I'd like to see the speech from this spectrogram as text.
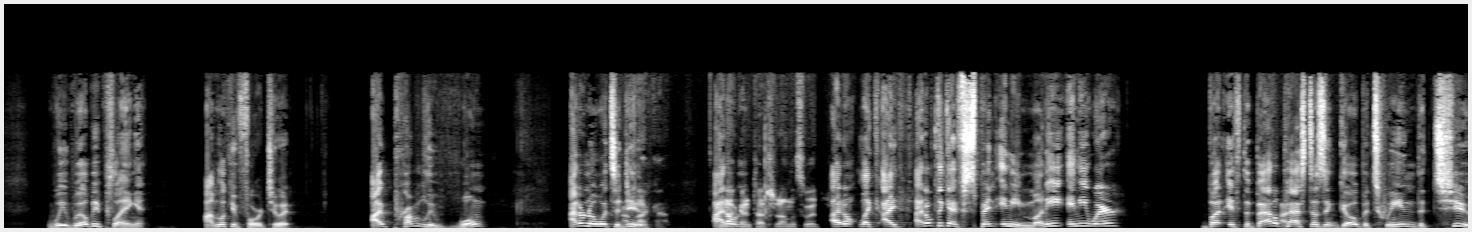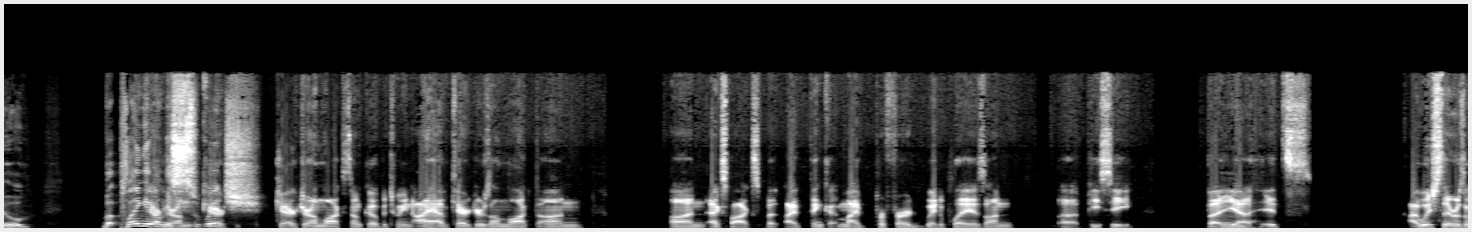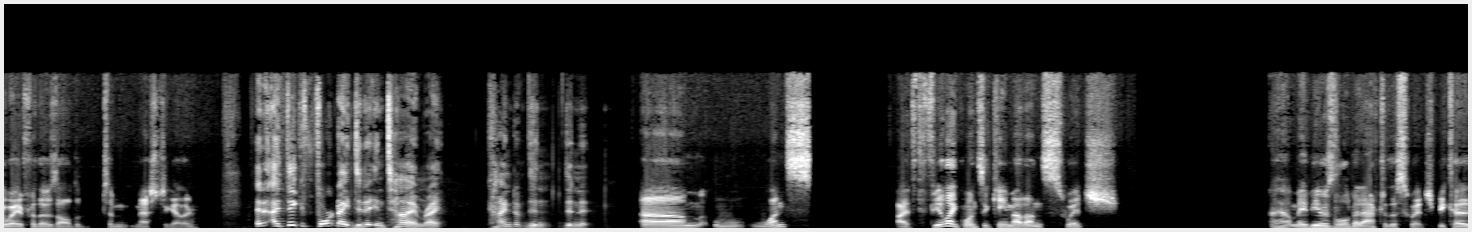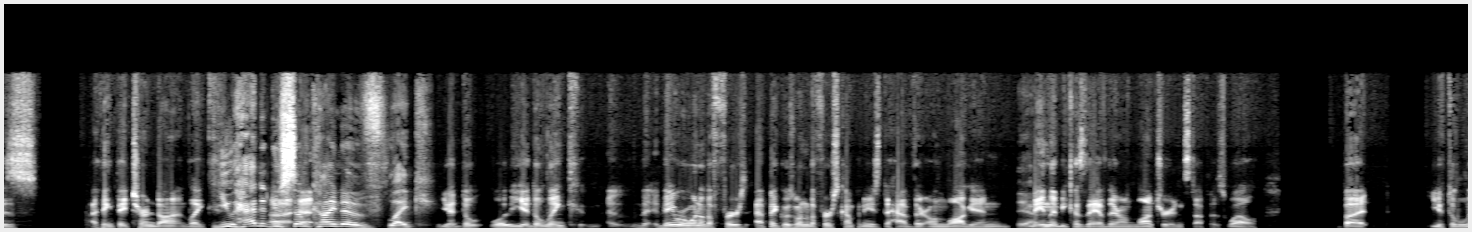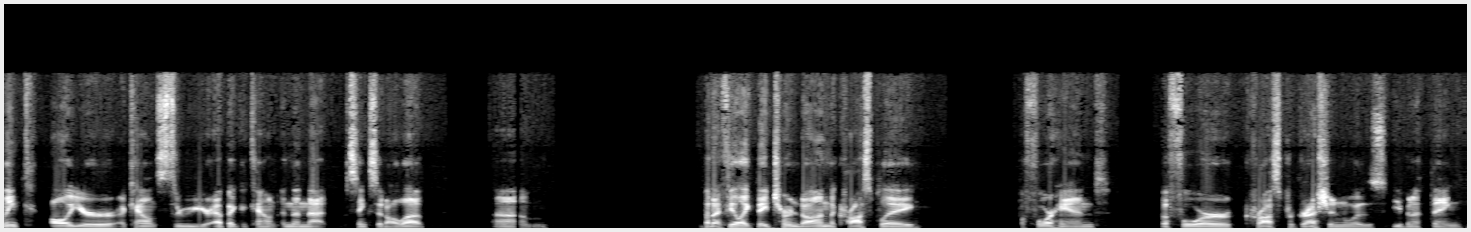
we will be playing it. I'm looking forward to it. I probably won't. I don't know what to I'm do. not, gonna- I I'm don't- going to touch it on the Switch. I don't like. I I don't think I've spent any money anywhere. But if the battle I- pass doesn't go between the two, but playing it on the Character on- character- Switch, character unlocks don't go between. I have characters unlocked on on Xbox, but I think my preferred way to play is on uh, PC. But Mm. yeah, it's. I wish there was a way for those all to, to mesh together. And I think Fortnite did it in time, right? Kind of didn't didn't it? Um, once I feel like once it came out on Switch, uh, maybe it was a little bit after the Switch because I think they turned on like You had to do Uh, some kind of like you had to well you had to link uh, they were one of the first epic was one of the first companies to have their own login Yeah. mainly because they have their own launcher and stuff as well but you have to link all your accounts through your epic account and then that syncs it all up. Um but i feel like they turned on the crossplay beforehand before cross progression was even a thing.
